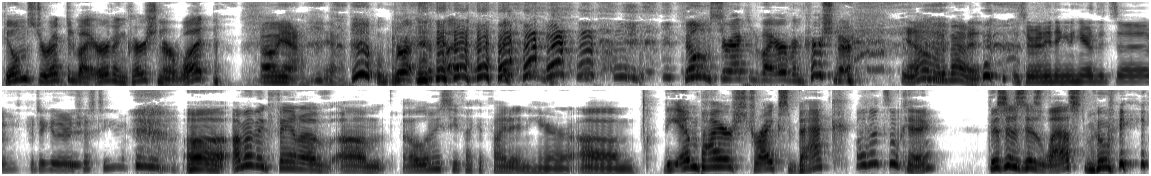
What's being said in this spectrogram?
Films directed by Irvin Kershner. What? oh yeah yeah. Bru- uh, Films directed by Irvin Kershner. Yeah, what about it? Is there anything in here that's of particular interest to you? Uh, I'm a big fan of. Um, oh, let me see if I can find it in here. Um, The Empire Strikes Back. Oh, that's okay. This is his last movie.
